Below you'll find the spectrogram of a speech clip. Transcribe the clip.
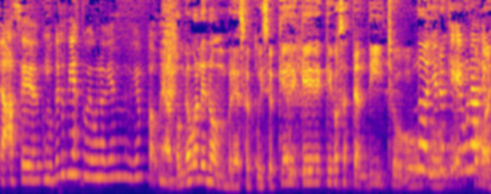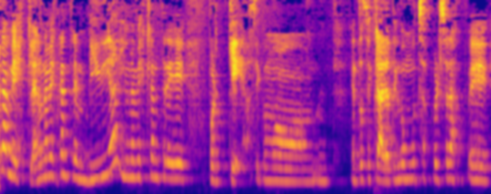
Hace como tres días tuve uno bien, bien power. Ah, pongámosle nombre a esos juicios. ¿Qué, qué, qué cosas te han dicho? O, no, yo creo que es una, es una mezcla. Es una mezcla entre envidia y una mezcla entre por qué. Así como. Entonces, claro, tengo muchas personas eh,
